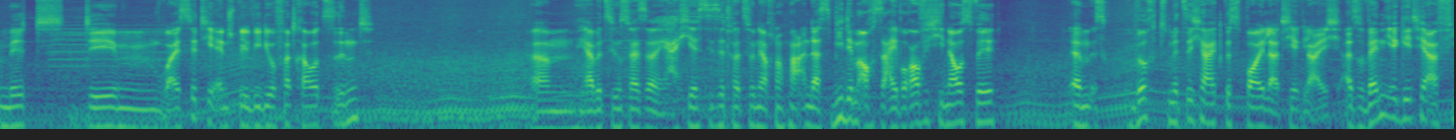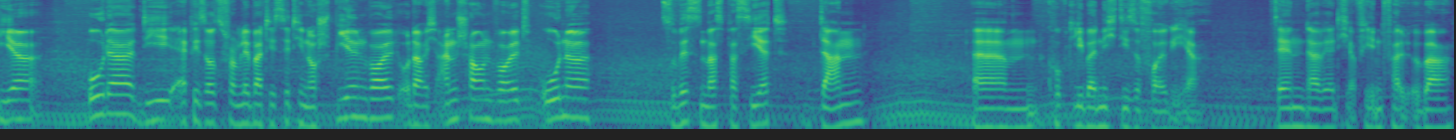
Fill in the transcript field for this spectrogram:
mit dem Y-City-Endspiel-Video vertraut sind. Ähm, ja, beziehungsweise, ja, hier ist die Situation ja auch nochmal anders, wie dem auch sei. Worauf ich hinaus will, ähm, es wird mit Sicherheit gespoilert hier gleich. Also wenn ihr GTA 4 oder die Episodes from Liberty City noch spielen wollt oder euch anschauen wollt, ohne zu wissen, was passiert, dann ähm, guckt lieber nicht diese Folge hier. Denn da werde ich auf jeden Fall über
